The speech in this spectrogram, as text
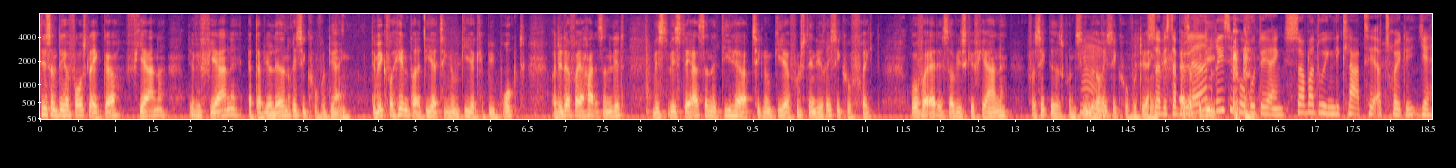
det, som det her forslag gør, fjerner. Det vil fjerne, at der bliver lavet en risikovurdering. Det vil ikke forhindre, at de her teknologier kan blive brugt. Og det er derfor, jeg har det sådan lidt, hvis, hvis det er sådan, at de her teknologier er fuldstændig risikofrit, hvorfor er det så, at vi skal fjerne forsigtighedsprincippet mm. og risikovurdering? Så hvis der blev altså, lavet fordi... en risikovurdering, så var du egentlig klar til at trykke ja?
